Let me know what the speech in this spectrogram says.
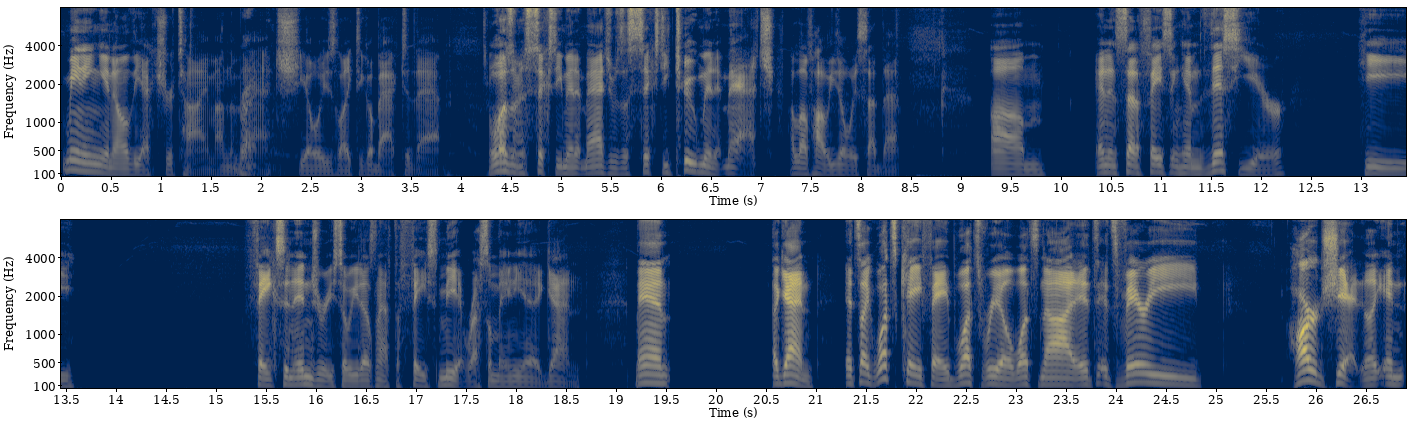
Meaning, you know, the extra time on the match. He always liked to go back to that. It wasn't a 60 minute match, it was a 62 minute match. I love how he always said that. Um, and instead of facing him this year, he fakes an injury so he doesn't have to face me at WrestleMania again. Man, again, it's like what's kayfabe, what's real, what's not. It's it's very hard shit. Like, and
